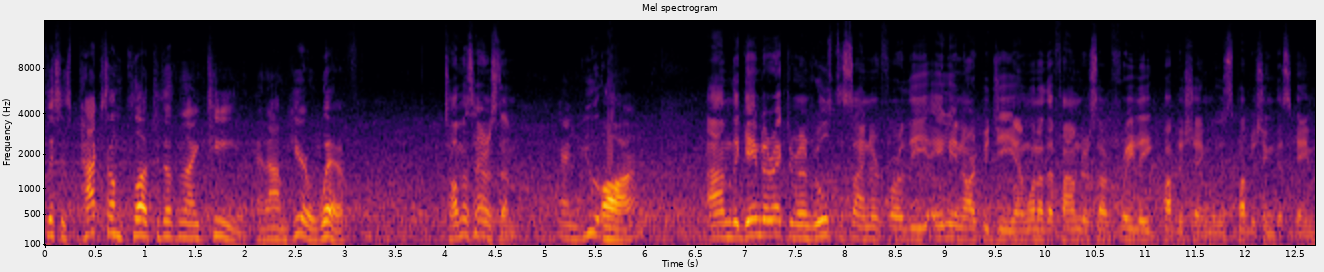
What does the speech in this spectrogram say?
this is PAX Unplugged 2019, and I'm here with Tomas Härenstam. And you are? I'm the game director and rules designer for the Alien RPG and one of the founders of Free League Publishing, who's publishing this game.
